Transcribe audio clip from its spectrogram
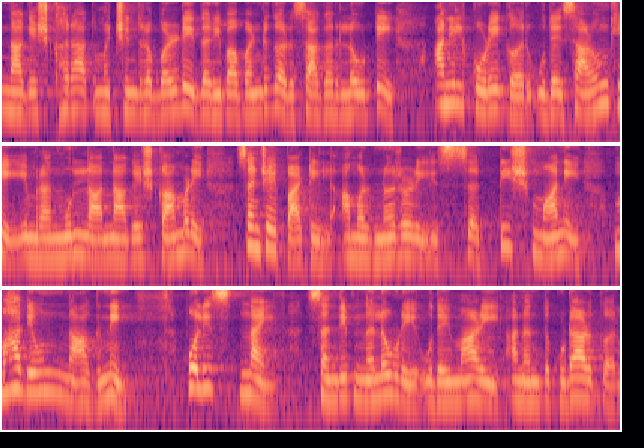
Nagesh Kharat Machhindra Barde Dariba Bandgar Sagar Lavate Anil Kodekar Uday Salunkhe Imran Mulla Nagesh Kamble Sanjay Patil Amar Narale Satish Mane Mahadev Nagane police Naik Sandeep Nalawade Uday Mali Anant Kudalkar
